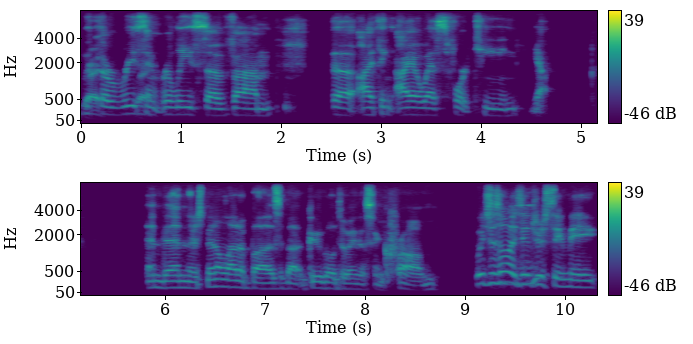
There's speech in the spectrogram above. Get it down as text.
with right. the recent release of um, the I think iOS 14. Yeah. And then there's been a lot of buzz about Google doing this in Chrome, which is always mm-hmm. interesting me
